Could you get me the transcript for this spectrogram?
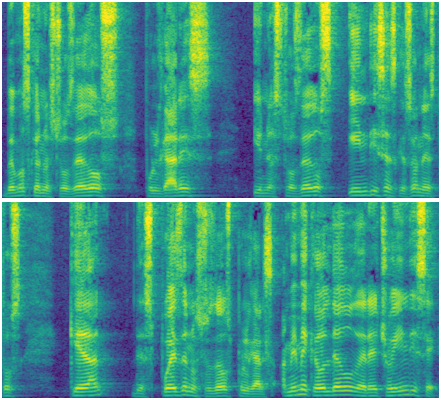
vemos que nuestros dedos pulgares y nuestros dedos índices, que son estos, quedan después de nuestros dedos pulgares. A mí me quedó el dedo derecho índice.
